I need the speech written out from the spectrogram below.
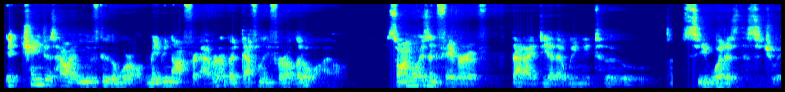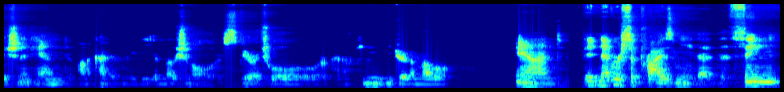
it changes how I move through the world. Maybe not forever, but definitely for a little while. So I'm always in favor of that idea that we need to see what is the situation in hand on a kind of maybe emotional or spiritual or kind of community driven level. And it never surprised me that the thing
